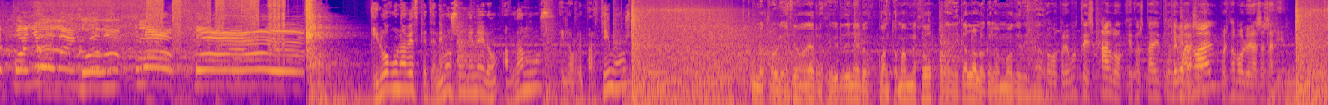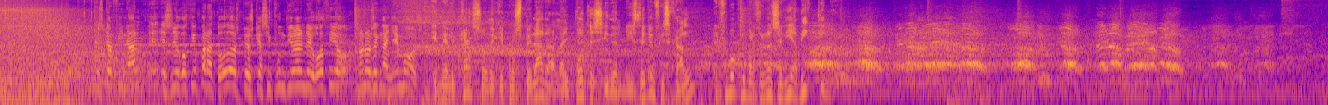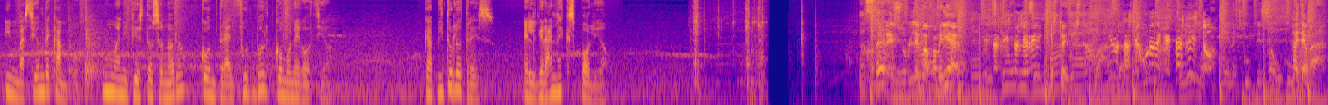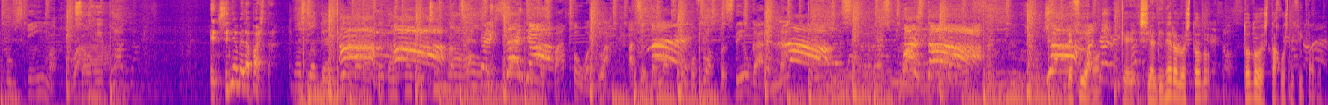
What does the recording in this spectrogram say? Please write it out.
española en. Y luego una vez que tenemos el dinero, hablamos y lo repartimos. Nuestra obligación es recibir dinero, cuanto más mejor, para dedicarlo a lo que lo hemos dedicado. Como preguntes algo que no está dentro del manual, pues no volverás a salir. Es que al final es negocio para todos, pero es que así funciona el negocio, no nos engañemos. En el caso de que prosperara la hipótesis del Ministerio Fiscal, el Fútbol Club Barcelona sería víctima. Invasión de campo, un manifiesto sonoro contra el fútbol como negocio. Capítulo 3. El gran expolio. Eres un lema familiar. ¿Estás listo, Jerry? Estoy listo. Quiero estar seguro de que estás listo. Allá va. Enséñame la pasta. ¡Ah! ¡Enseña! ¡Basta! Decíamos que si el dinero lo es todo, todo está justificado.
